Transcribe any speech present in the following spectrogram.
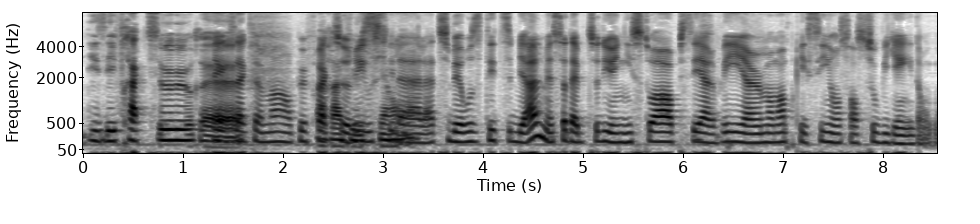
des, fractures. Exactement, on peut fracturer aussi la, la, tubérosité tibiale, mais ça d'habitude il y a une histoire, puis c'est arrivé à un moment précis, on s'en souvient. Donc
